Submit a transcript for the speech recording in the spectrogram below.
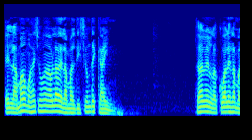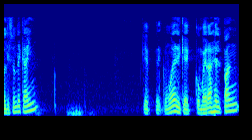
El amado más hecho habla de la maldición de Caín. ¿Saben cuál es la maldición de Caín? Que, eh, como es, que comerás el pan,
